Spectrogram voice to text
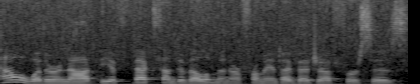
tell whether or not the effects on development are from anti-VEGF versus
